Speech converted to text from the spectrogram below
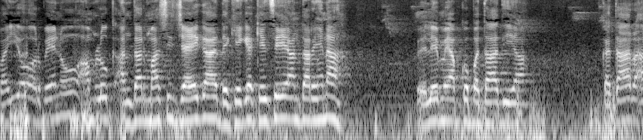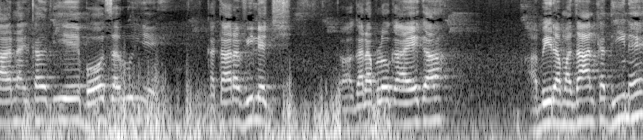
भाइयों और बहनों, हम लोग अंदर मस्जिद जाएगा देखेगा कैसे अंदर है ना। पहले मैं आपको बता दिया, कतार आने का लिए बहुत ज़रूरी है, कतारा विलेज तो अगर आप लोग आएगा, अभी रमज़ान का दिन है,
